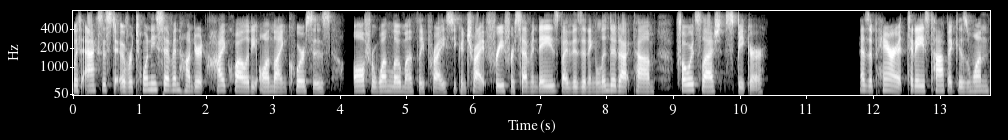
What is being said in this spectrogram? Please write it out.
with access to over 2,700 high quality online courses, all for one low monthly price. You can try it free for seven days by visiting lynda.com forward slash speaker. As a parent, today's topic is one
